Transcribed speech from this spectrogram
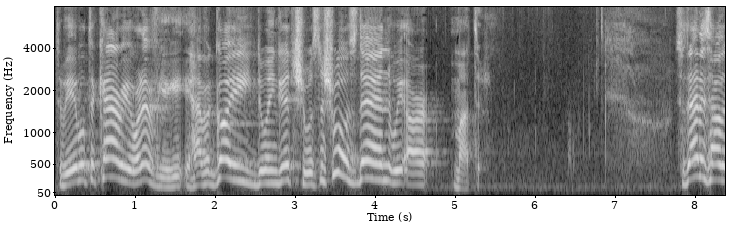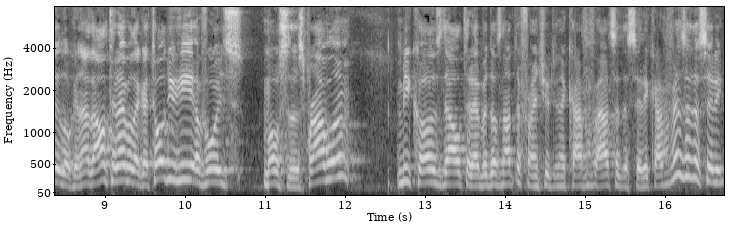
to be able to carry or whatever. You have a guy doing it, shvus to shvus, then we are matir. So that is how they look. Now the Alter Rebbe, like I told you, he avoids most of this problem. because the Alter Rebbe does not differentiate between a karfif outside the city, karfif inside the city.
